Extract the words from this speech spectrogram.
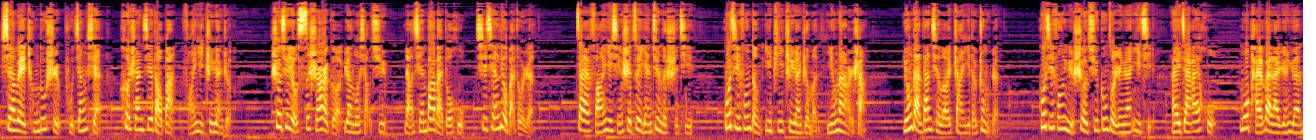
现为成都市蒲江县鹤山街道办防疫志愿者。社区有四十二个院落小区，两千八百多户，七千六百多人。在防疫形势最严峻的时期，郭继峰等一批志愿者们迎难而上，勇敢担起了战役的重任。郭继峰与社区工作人员一起，挨家挨户摸排外来人员，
